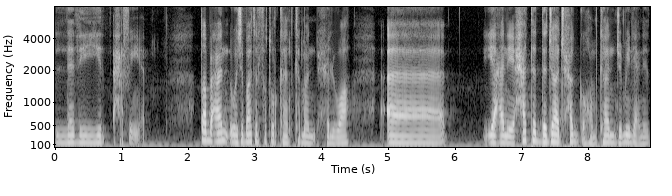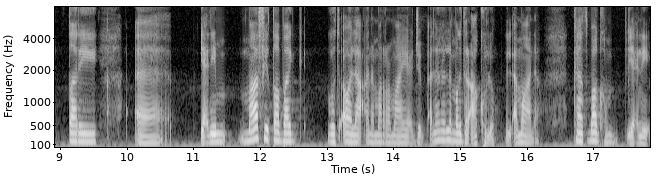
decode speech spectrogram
لذيذ حرفيا. طبعا وجبات الفطور كانت كمان حلوة. آه يعني حتى الدجاج حقهم كان جميل يعني طري آه يعني ما في طبق قلت أوه لا أنا مرة ما يعجب لا لا لا ما أقدر آكله للأمانة. كان اطباقهم يعني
